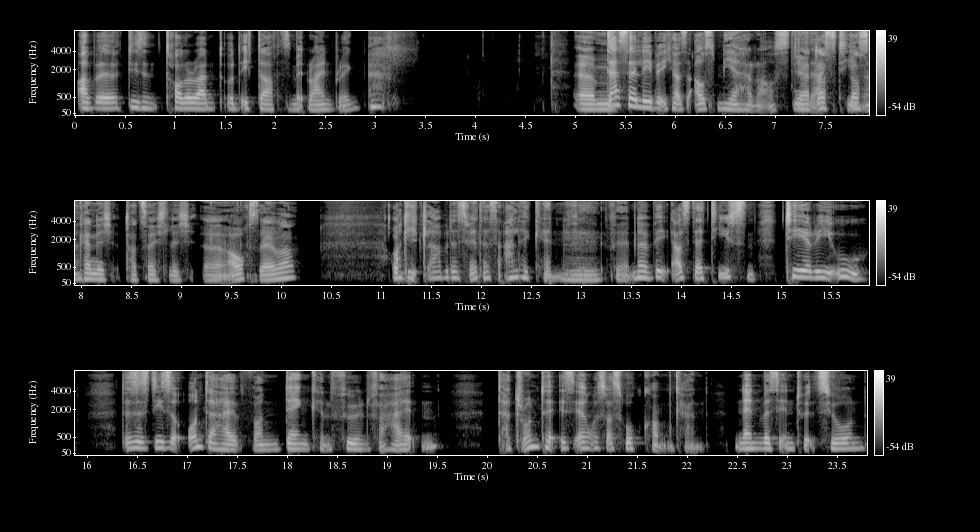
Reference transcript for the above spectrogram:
aber die sind tolerant und ich darf es mit reinbringen. Ähm, Das erlebe ich als aus mir heraus. ja, das, Aktive. das kenne ich tatsächlich äh, Ja. auch selber. Und Okay. ich glaube, dass wir das alle kennen, Mhm. für, für, ne, aus der tiefsten TRIU. Das ist diese unterhalb von Denken, Fühlen, Verhalten. Darunter ist irgendwas, was hochkommen kann. Nennen wir es Intuition,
